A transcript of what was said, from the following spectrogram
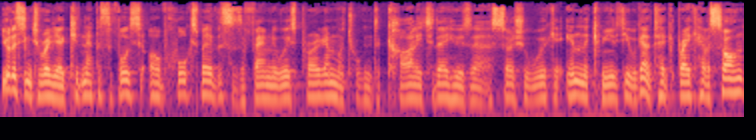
You're listening to Radio Kidnappers, the voice of Hawke's Bay. This is a Family Works program. We're talking to Kylee today, who's a social worker in the community. We're going to take a break, have a song.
